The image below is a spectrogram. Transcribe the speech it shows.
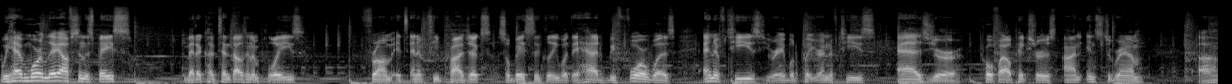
We have more layoffs in the space. Meta cut 10,000 employees from its NFT projects. So basically, what they had before was NFTs. You're able to put your NFTs as your profile pictures on Instagram. Uh,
